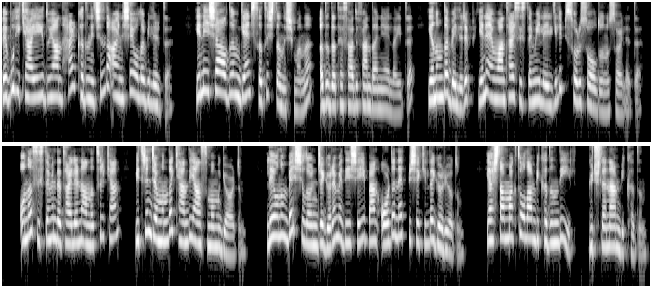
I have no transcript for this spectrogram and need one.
Ve bu hikayeyi duyan her kadın için de aynı şey olabilirdi. Yeni işe aldığım genç satış danışmanı, adı da tesadüfen Daniela'ydı, yanımda belirip yeni envanter sistemiyle ilgili bir sorusu olduğunu söyledi. Ona sistemin detaylarını anlatırken vitrin camında kendi yansımamı gördüm. Leo'nun 5 yıl önce göremediği şeyi ben orada net bir şekilde görüyordum. Yaşlanmakta olan bir kadın değil, güçlenen bir kadın.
